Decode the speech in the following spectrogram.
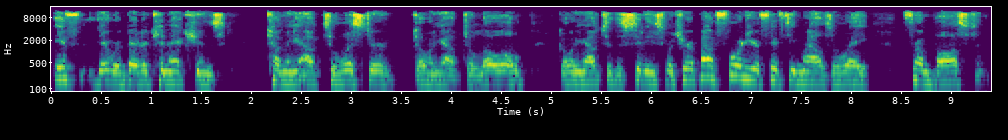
if there were better connections coming out to Worcester, going out to Lowell, going out to the cities, which are about 40 or 50 miles away from Boston.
